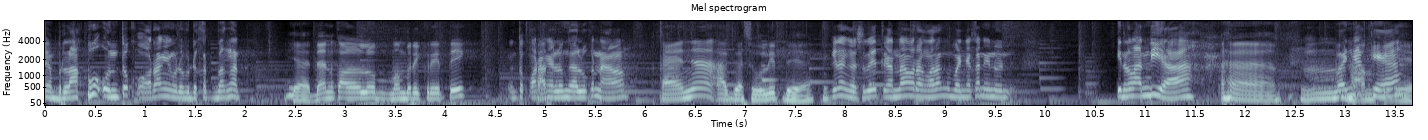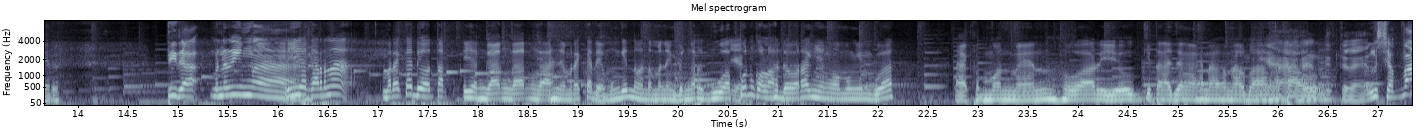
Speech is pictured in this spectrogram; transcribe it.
yang berlaku untuk orang yang udah deket banget. Iya dan kalau lu memberi kritik Untuk orang yang lu nggak lu kenal, kayaknya agak sulit deh ya. mungkin agak sulit karena orang-orang kebanyakan Indo Irlandia Hmm, Banyak ya. hampir. tidak menerima. Iya karena mereka di otak iya nggak nggak nggak hanya mereka deh mungkin teman-teman yang dengar gua Iya. pun kalau ada orang yang ngomongin gua eh come on man who are you kita aja nggak kenal kenal banget Iya, tahu kan gitu lah. Lu siapa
